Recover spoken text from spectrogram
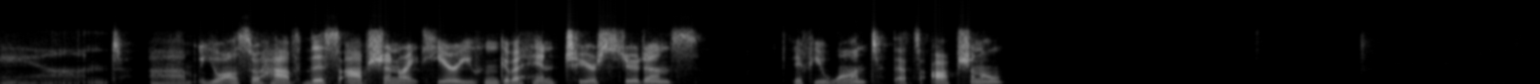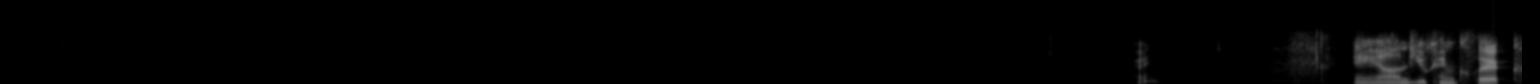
And um, you also have this option right here. You can give a hint to your students if you want. That's optional. Okay. And you can click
